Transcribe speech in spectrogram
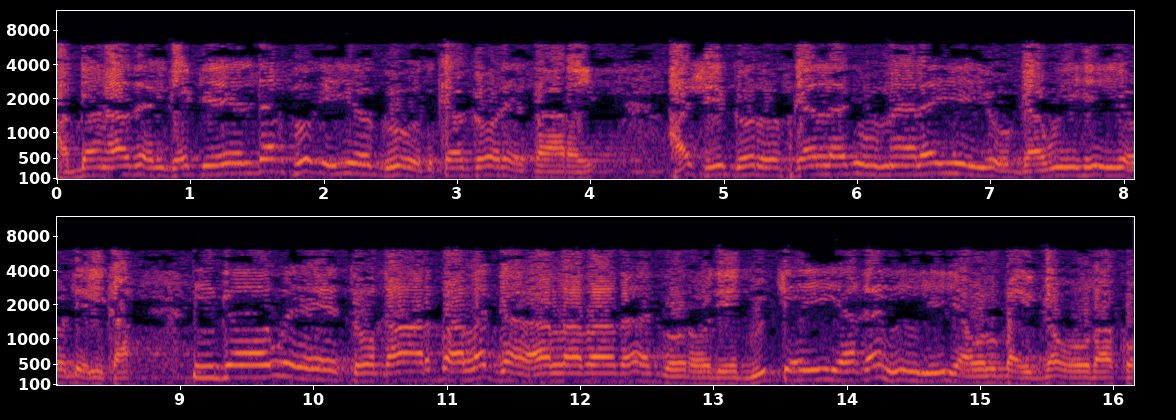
haddaan hadalka geeldhaqfog iyo guudka gore saaray hashi gorofka lagu malayayo gaawihiiyo dhilka gaaweeto qaar baa lagaa labada gorode guja iyo qaniyiyo ulbay gawda ku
